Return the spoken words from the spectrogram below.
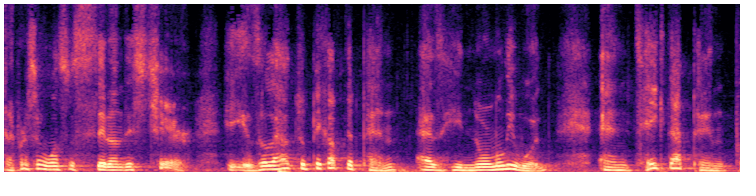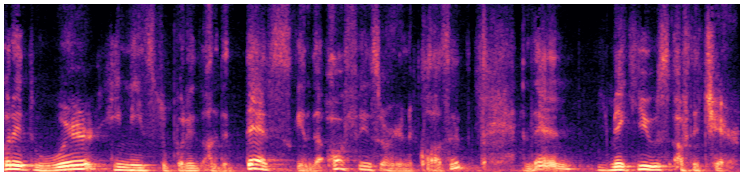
and a person wants to sit on this chair. He is allowed to pick up the pen as he normally would and take that pen, put it where he needs to put it on the desk, in the office, or in the closet, and then make use of the chair.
